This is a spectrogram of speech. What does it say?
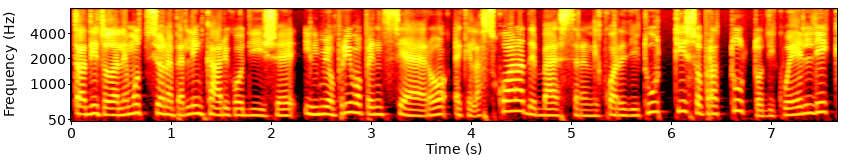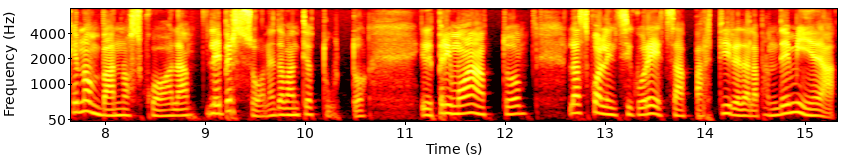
Tradito dall'emozione per l'incarico dice il mio primo pensiero è che la scuola debba essere nel cuore di tutti, soprattutto di quelli che non vanno a scuola, le persone davanti a tutto. Il primo atto? La scuola in sicurezza a partire dalla pandemia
